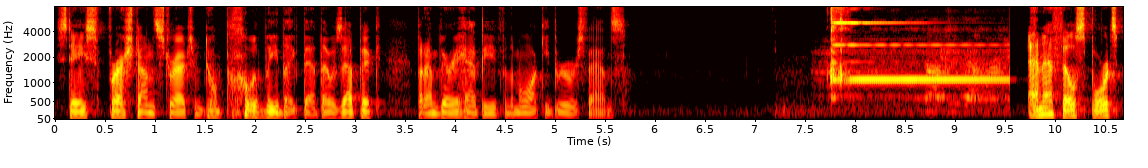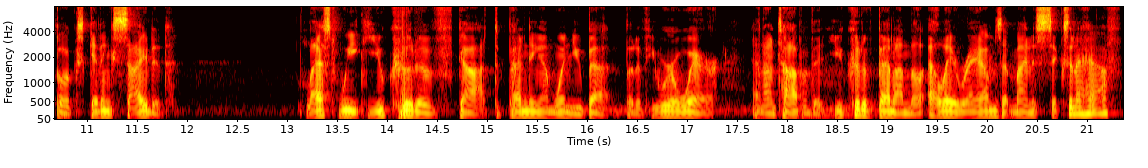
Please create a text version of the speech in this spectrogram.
stay fresh down the stretch and don't blow a lead like that. That was epic, but I'm very happy for the Milwaukee Brewers fans. NFL sportsbooks getting cited. Last week, you could have got, depending on when you bet, but if you were aware, and on top of it, you could have been on the LA Rams at minus six and a half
